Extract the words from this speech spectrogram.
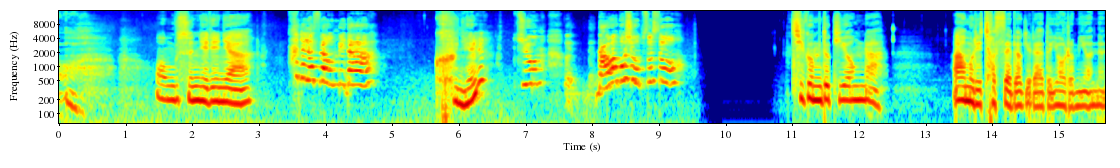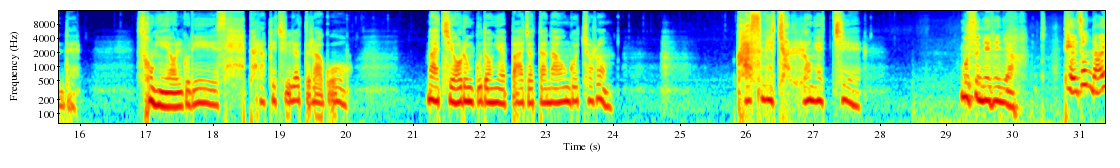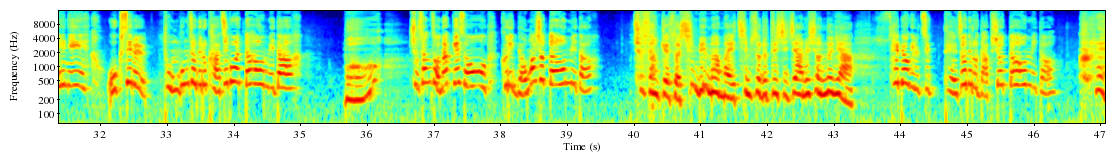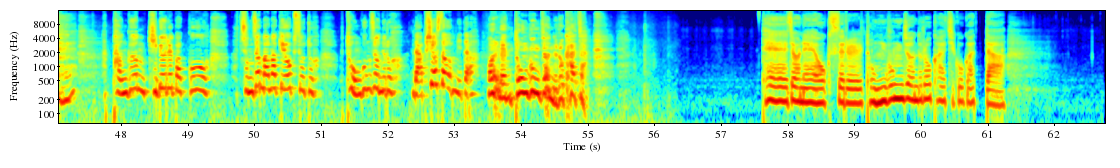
어, 무슨 일이냐? 큰일 났사옵니다. 큰일? 좀 나와 보시옵소서. 지금도 기억나. 아무리 첫 새벽이라도 여름이었는데 송이의 얼굴이 새파랗게 질렸더라고. 마치 얼음구덩이에 빠졌다 나온 것처럼 가슴이 철렁했지. 무슨 일이냐? 대전 나인이 옥새를 동궁전으로 가지고 왔다 하옵니다. 뭐? 주상 전하께서 그리 명하셨다 하옵니다. 추상께서 신빈마마의 침소를 드시지 않으셨느냐? 새벽 일찍 대전으로 납시었다 하옵니다. 그래? 방금 기별을 받고 중전 마마께 없어도 동궁전으로 납시었사옵니다. 얼른 동궁전으로 가자. 대전의 옥새를 동궁전으로 가지고 갔다.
